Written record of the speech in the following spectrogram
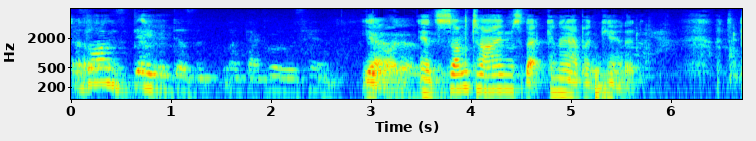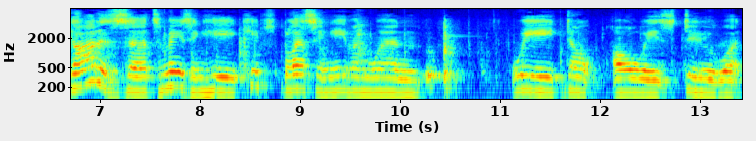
As long as David doesn't let that go to his head. Yeah, and sometimes that can happen, can't it? God is, uh, it's amazing. He keeps blessing even when we don't always do what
